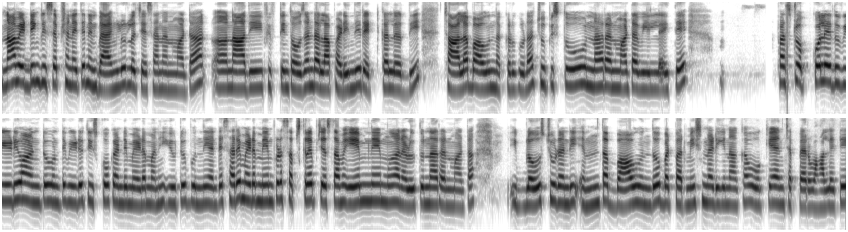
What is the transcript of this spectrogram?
నా వెడ్డింగ్ రిసెప్షన్ అయితే నేను బెంగళూరులో చేశానమాట నాది ఫిఫ్టీన్ థౌజండ్ అలా పడింది రెడ్ కలర్ది చాలా బాగుంది అక్కడ కూడా. చూపిస్తూ ఉన్నారనమాట వీళ్ళైతే. ఫస్ట్ ఒప్పుకోలేదు వీడియో అంటూ ఉంటే వీడియో తీసుకోకండి మేడం అని యూట్యూబ్ ఉంది అంటే సరే మేడం మేము కూడా సబ్స్క్రైబ్ చేస్తాము ఏం నేమ్ అని అడుగుతున్నారనమాట ఈ బ్లౌజ్ చూడండి ఎంత బాగుందో బట్ పర్మిషన్ అడిగినాక ఓకే అని చెప్పారు. వాళ్ళైతే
